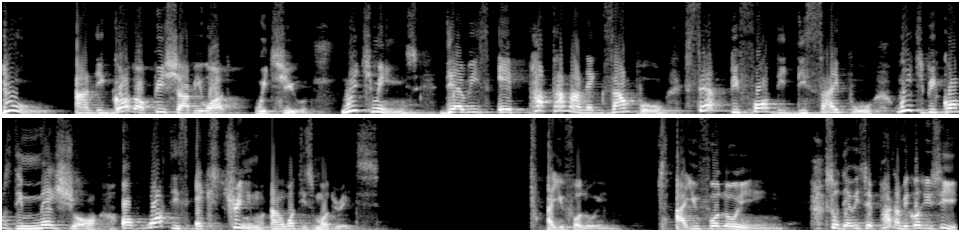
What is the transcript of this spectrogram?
do, and the God of peace shall be what? With you. Which means there is a pattern and example set before the disciple, which becomes the measure of what is extreme and what is moderate. Are you following? Are you following? So there is a pattern because you see,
